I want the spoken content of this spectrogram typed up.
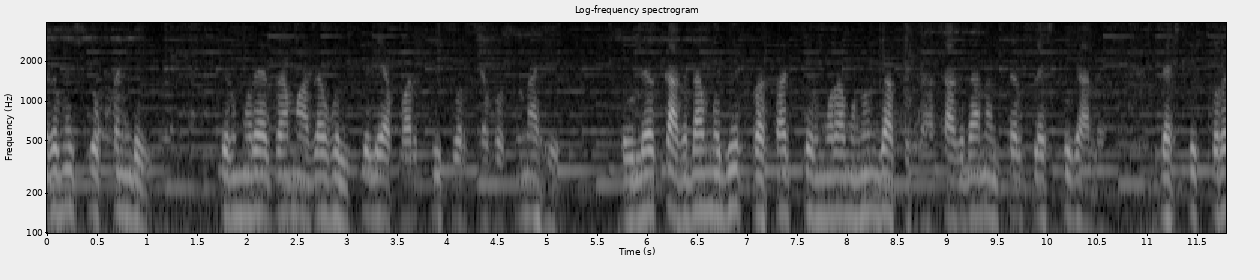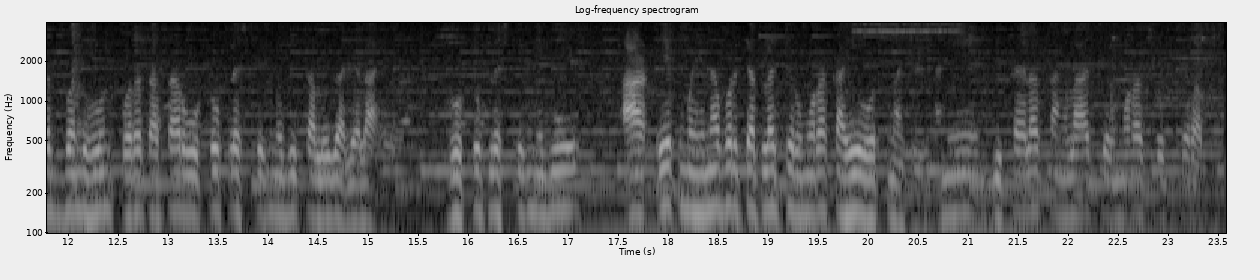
रमेश लोखंडे चिरमुऱ्याचा माझा होलसेल व्यापार तीस वर्षापासून आहे. पहिलं कागदामध्ये प्रसाद चिरमुरा म्हणून जात होता. कागदानंतर प्लॅस्टिक आलं. प्लॅस्टिक परत बंद होऊन परत आता रोटो प्लॅस्टिकमध्ये चालू झालेला आहे. रोटो प्लॅस्टिकमध्ये आ एक महिनाभर त्यातला चिरमुरा काही होत नाही आणि दिसायला चांगला चिरमुरा स्वच्छ राहतो.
